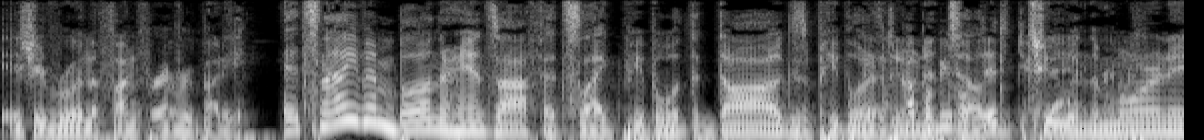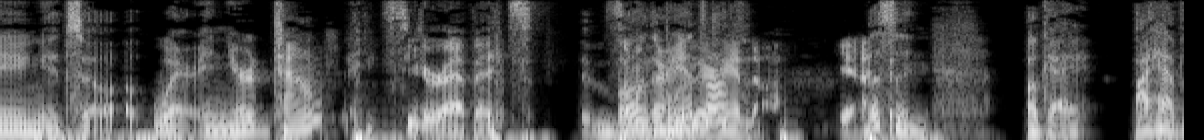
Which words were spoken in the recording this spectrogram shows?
it should ruin the fun for everybody. It's not even blowing their hands off. It's like people with the dogs. People are doing it did do two that, in the right? morning. It's uh, where in your town Cedar Rapids. blow Someone their hands their off. hand off. Yeah. Listen, okay. I have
